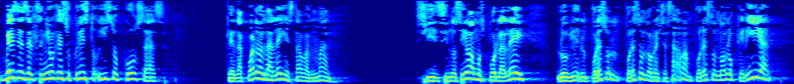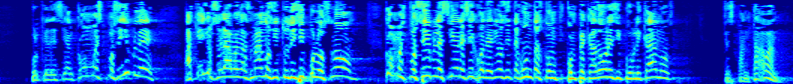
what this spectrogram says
veces el Señor Jesucristo hizo cosas que de acuerdo a la ley estaban mal? Si, si nos íbamos por la ley, por, eso, por eso lo rechazaban, por eso no lo querían. Porque decían, ¿cómo es posible? Aquellos se lavan las manos y tus discípulos no. ¿Cómo es posible si eres hijo de Dios y te juntas con, con pecadores y publicanos? Se espantaban.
